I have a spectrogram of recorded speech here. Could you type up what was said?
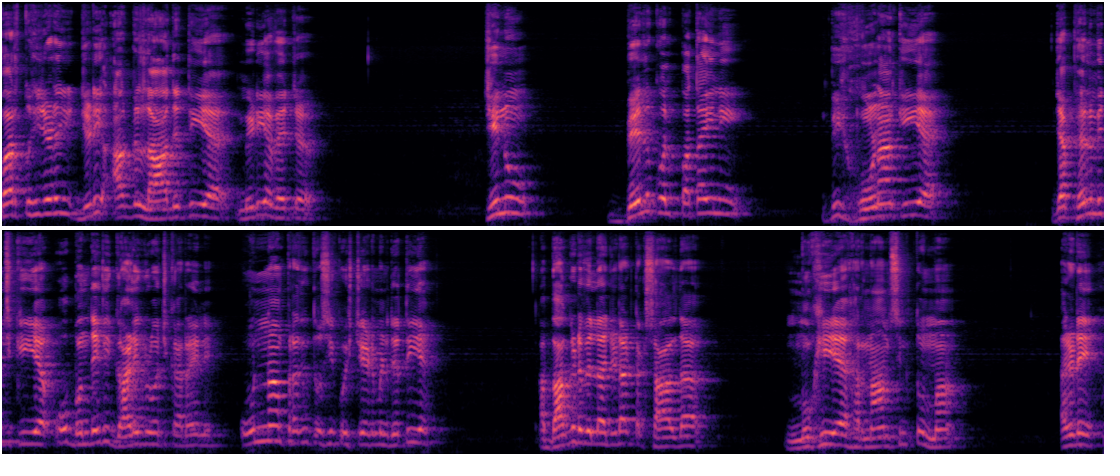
ਪਰ ਤੁਸੀਂ ਜਿਹੜੀ ਜਿਹੜੀ ਅੱਗ ਲਾ ਦਿੱਤੀ ਹੈ ਮੀਡੀਆ ਵਿੱਚ, ਜਿਹਨੂੰ ਬਿਲਕੁਲ ਪਤਾ ਹੀ ਨਹੀਂ ਵੀ ਹੋਣਾ ਕੀ ਹੈ ਜਾਂ ਫਿਲਮ ਵਿੱਚ ਕੀ ਹੈ, ਉਹ ਬੰਦੇ ਵੀ ਗਾਲੀ ਗਲੋਚ ਕਰ ਰਹੇ ਨੇ। ਉਹਨਾਂ ਪ੍ਰਤੀ ਤੁਸੀਂ ਕੋਈ ਸਟੇਟਮੈਂਟ ਦਿੱਤੀ ਹੈ? ਆ ਬਾਗੜ ਵਿਲਾ ਜਿਹੜਾ ਟਕਸਾਲ ਦਾ ਮੁਖੀ ਹੈ ਹਰਨਾਮ ਸਿੰਘ ਧੁੰਮਾ ਆ ਜਿਹੜੇ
